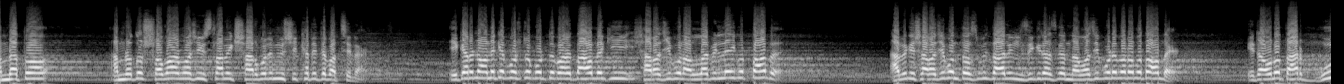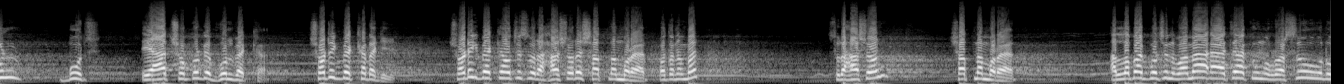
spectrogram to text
আমরা তো আমরা তো সবার মাঝে ইসলামিক সার্বজনীন শিক্ষা দিতে পারছি না। এই কারণে অনেকে প্রশ্ন করতে পারে, তাহলে কি সারা জীবন আল্লাহ বিল্লাহি করতে হবে? আমি কি সারা জীবন তসমিল তাহলিল জিকির, আজকের নামাজি পড়ে বেড়াবো তাহলে? এটা হলো তার ভুল বুঝ। এই আয়াত সম্পর্কে ভুল ব্যাখ্যা। সঠিক ব্যাখ্যাটা কি? সঠিক ব্যাখ্যা হচ্ছে সুরা হাসরের সাত নম্বর আয়াত। কত নম্বর? সুরা হাসর সাত নম্বর আয়াত। আল্লাহ পাক বলছেন, ওয়ামা আতাকুম রাসূলু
